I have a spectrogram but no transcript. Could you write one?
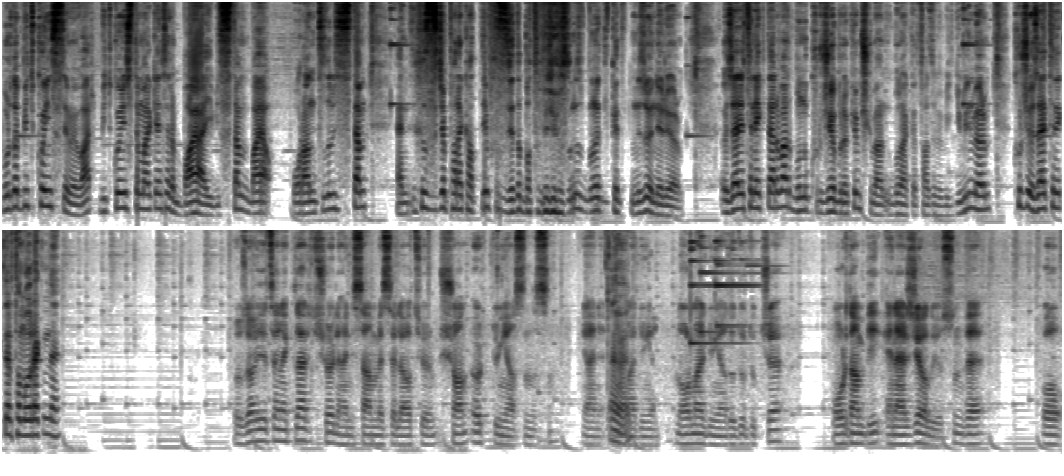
Burada Bitcoin sistemi var. Bitcoin sistemi arkadaşlar bayağı iyi bir sistem. Bayağı orantılı bir sistem. Yani hızlıca para katlayıp hızlıca da batabiliyorsunuz. Buna dikkat etmenizi öneriyorum. Özel yetenekler var. Bunu kurucuya bırakıyorum çünkü ben bunun hakkında fazla bir bilgi bilmiyorum. Kurucu özel yetenekler tam olarak ne? Özel yetenekler şöyle hani sen mesela atıyorum şu an Earth dünyasındasın. Yani Evet. normal dünya. Normal dünyada durdukça oradan bir enerji alıyorsun ve o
